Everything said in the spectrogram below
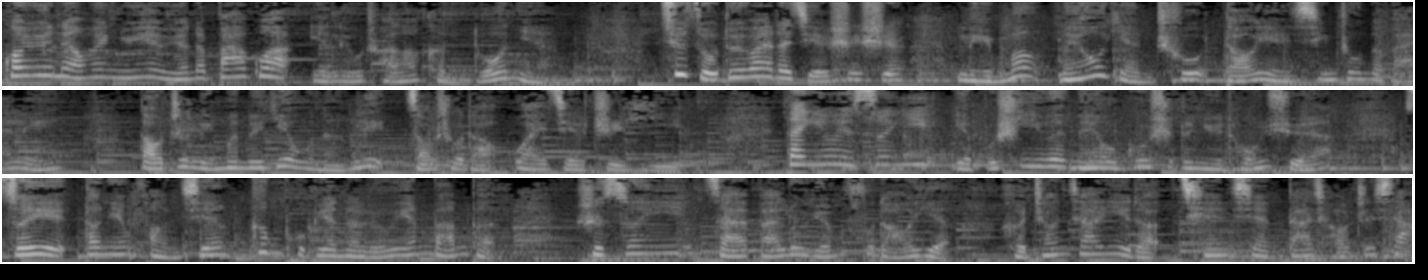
关于两位女演员的八卦也流传了很多年。剧组对外的解释是，李梦没有演出导演心中的白灵，导致李梦的业务能力遭受到外界质疑。但因为孙一也不是一位没有故事的女同学，所以当年坊间更普遍的留言版本是孙一在白鹿原副导演和张嘉译的牵线搭桥之下，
